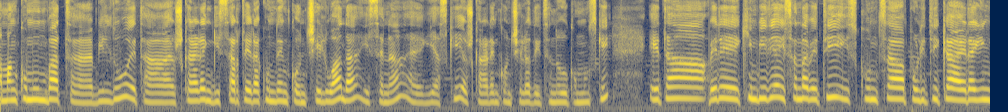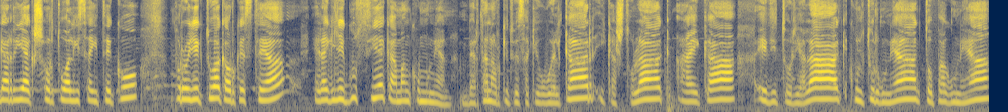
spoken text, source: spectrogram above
amankomun bat eh, bildu eta Euskararen gizarte erakunden kontseilua da izena, egiazki, Euskararen kontseilua deitzen dugu komunzki. Eta bere ekinbidea izan da beti hizkuntza politika eragingarriak sortu alizaiteko proiektuak aurkeztea eragile guztiek aman komunean. Bertan aurkitu ezakegu elkar, ikastolak, aeka, editorialak, kulturguneak, topagunea,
